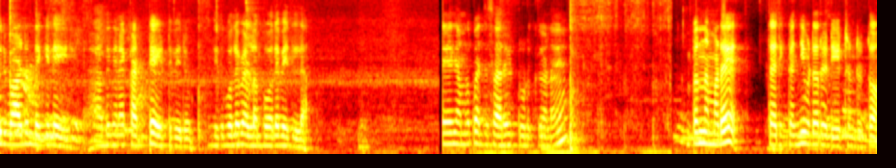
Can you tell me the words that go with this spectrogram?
ഒരുപാടുണ്ടെങ്കിലേ അതിങ്ങനെ കട്ടയായിട്ട് വരും. ഇതുപോലെ വെള്ളം പോലെ വരില്ല. നമ്മൾ പഞ്ചസാര ഇട്ട് കൊടുക്കുകയാണ്. അപ്പം നമ്മുടെ തരിക്കഞ്ഞി ഇവിടെ റെഡി ആയിട്ടുണ്ട് കേട്ടോ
